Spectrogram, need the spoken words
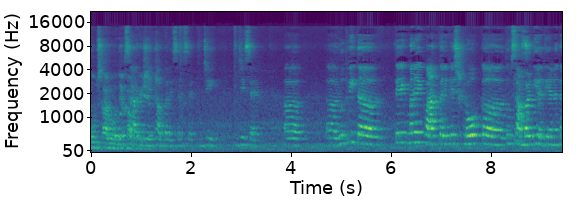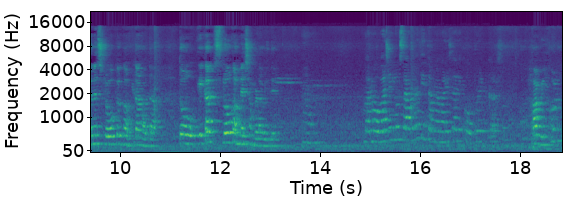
ખૂબ સારો દેખાવ કરી શકશે. જી જી સાહેબ. ઋત્વી તે મને એક વાત કરી કે શ્લોક તું સાંભળતી હતી અને તને શ્લોક ગમતા હતા. તો એકાદ શ્લોક અમને સંભળાવી દે. મારો અવાજ એટલો સારો નથી તમે મારી સાથે કોઓપરેટ કરશો? હા બિલકુલ.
